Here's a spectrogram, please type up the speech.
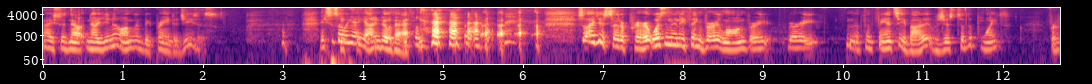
I said, "Now, now you know I'm going to be praying to Jesus." he says, "Oh yeah, yeah, I know that." so I just said a prayer. It wasn't anything very long, very, very nothing fancy about it. It was just to the point, for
